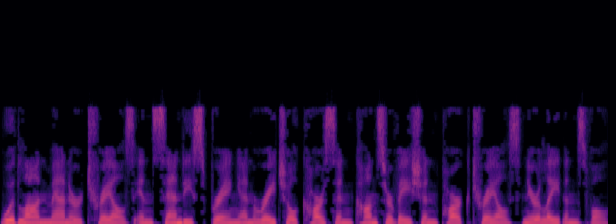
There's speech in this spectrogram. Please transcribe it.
Woodlawn Manor Trails in Sandy Spring, and Rachel Carson Conservation Park Trails near Laytonsville.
